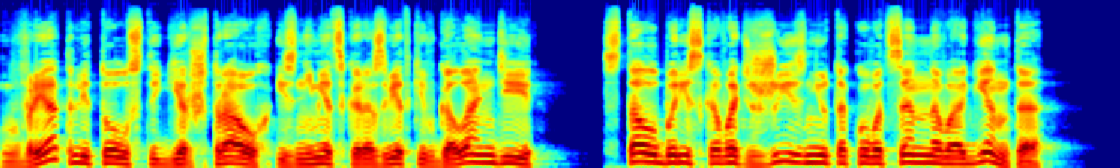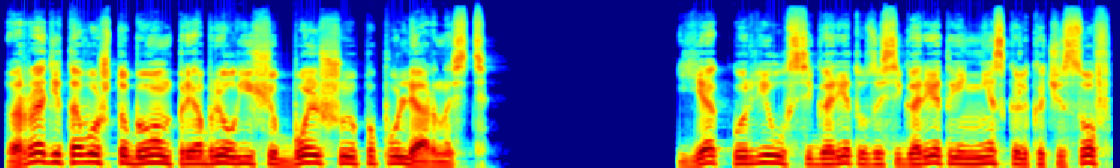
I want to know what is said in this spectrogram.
Вряд ли толстый Герштраух из немецкой разведки в Голландии стал бы рисковать жизнью такого ценного агента ради того, чтобы он приобрел еще большую популярность. Я курил сигарету за сигаретой несколько часов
